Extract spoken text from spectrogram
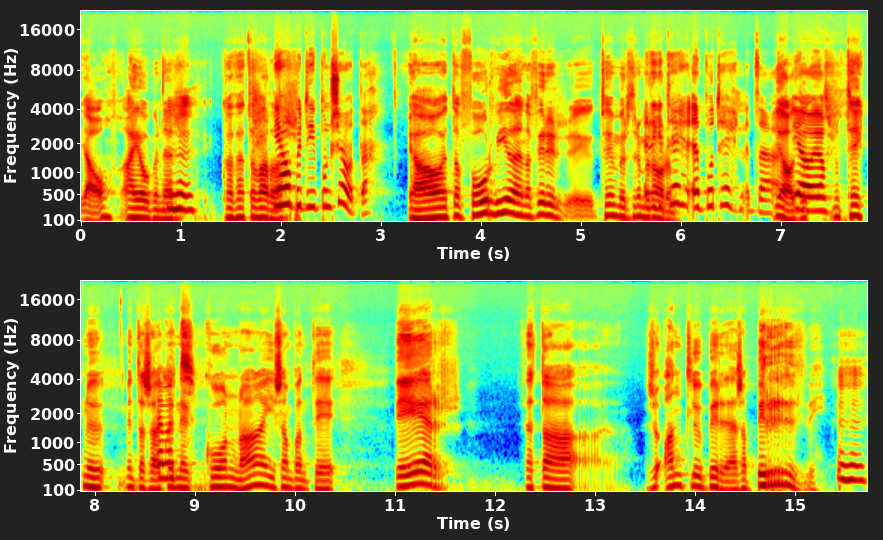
já, eye-opener hvað þetta var Mhm. já, byrju, ég er búin að sjá þetta. já, þetta fór víða hérna fyrir eh, tveimur, Er þreimur árum er búið teikn þetta? já, já, þetta er svona teiknuð Einmitt. hvernig kona í sambandi ber þetta þessu andlu byrði, þessa byrði Mhm.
